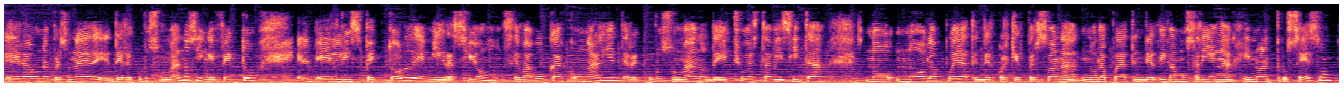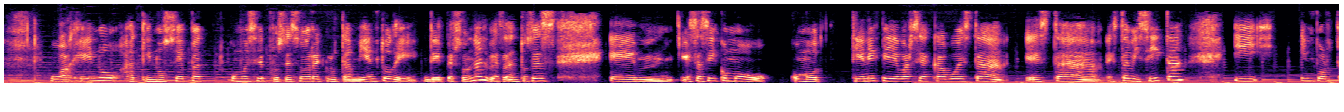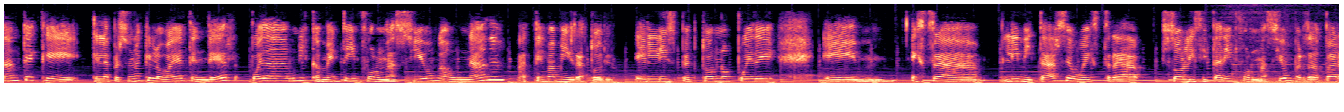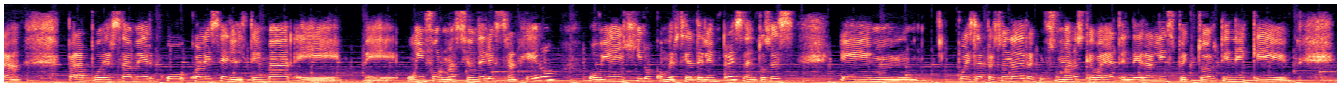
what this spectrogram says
era una persona de, recursos humanos y en efecto el, inspector de migración se va a abocar con alguien de recursos humanos. De hecho, esta visita no, no la puede atender cualquier persona, no la puede atender, digamos, alguien ajeno al proceso o ajeno a que no sepa cómo es el proceso de reclutamiento de, personal, ¿verdad? Entonces, em, es así como, como tiene que llevarse a cabo esta, esta, esta visita y, importante que, la persona que lo vaya a atender pueda dar únicamente información aunada a tema migratorio. El inspector no puede eh, extra limitarse o extra solicitar información, ¿verdad? Para, para poder saber cuál es el tema eh, eh, o información del extranjero o bien el giro comercial de la empresa. Entonces, em, pues la persona de recursos humanos que vaya a atender al inspector tiene que,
